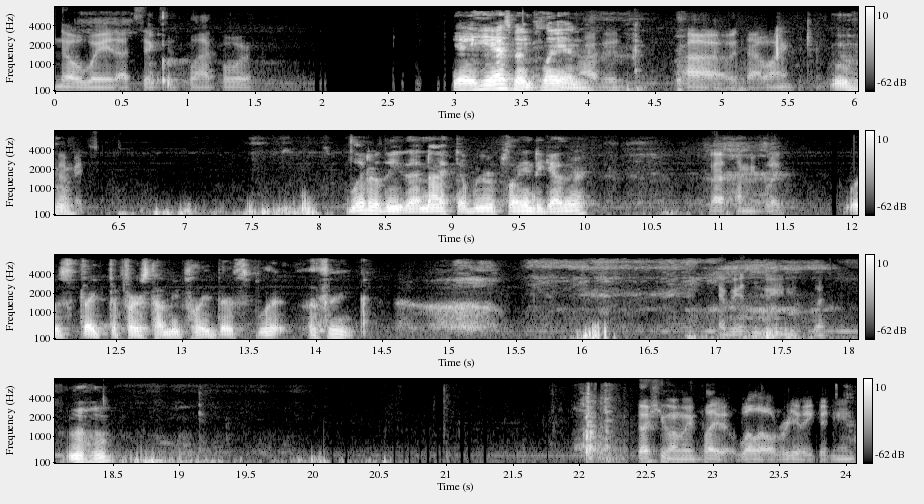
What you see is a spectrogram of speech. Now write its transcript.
No way that six is Black War. Yeah, he has been playing. Oh, is that why? hmm That Literally that night that we were playing together Last time you played? Was like the first time he played that split. I think. Yeah, we had some good games to play. hmm Especially when we play with Willow, really good games.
